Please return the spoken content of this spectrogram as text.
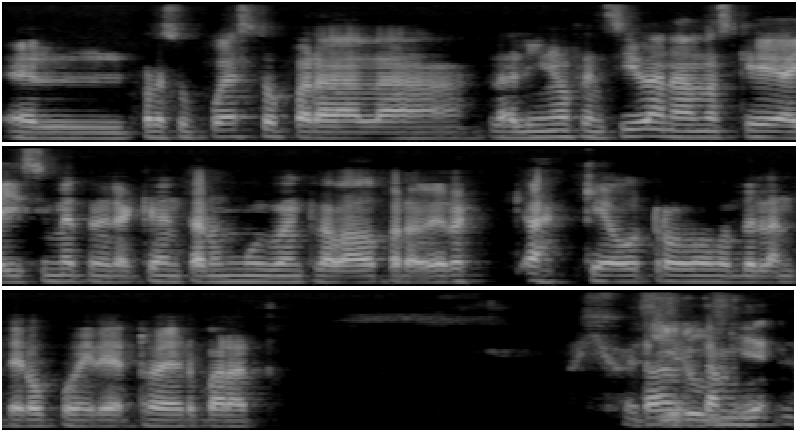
el presupuesto para la, la, línea ofensiva. Nada más que ahí sí me tendría que aventar un muy buen clavado para ver a qué otro delantero podría traer barato. También,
